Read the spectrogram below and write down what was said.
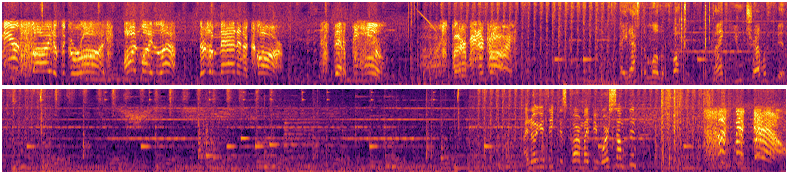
Near side of the garage. On my left. There's a man in a car. This better be him. This better be the guy. Hey, that's the motherfucker. Thank you, Trevor Philips. I know you think this car might be worth something? Suspect down!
